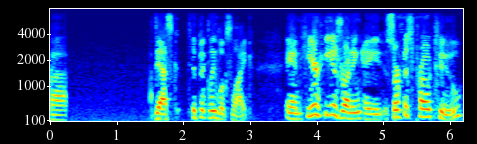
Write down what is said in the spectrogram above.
uh, desk typically looks like. And here he is running a Surface Pro 2,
